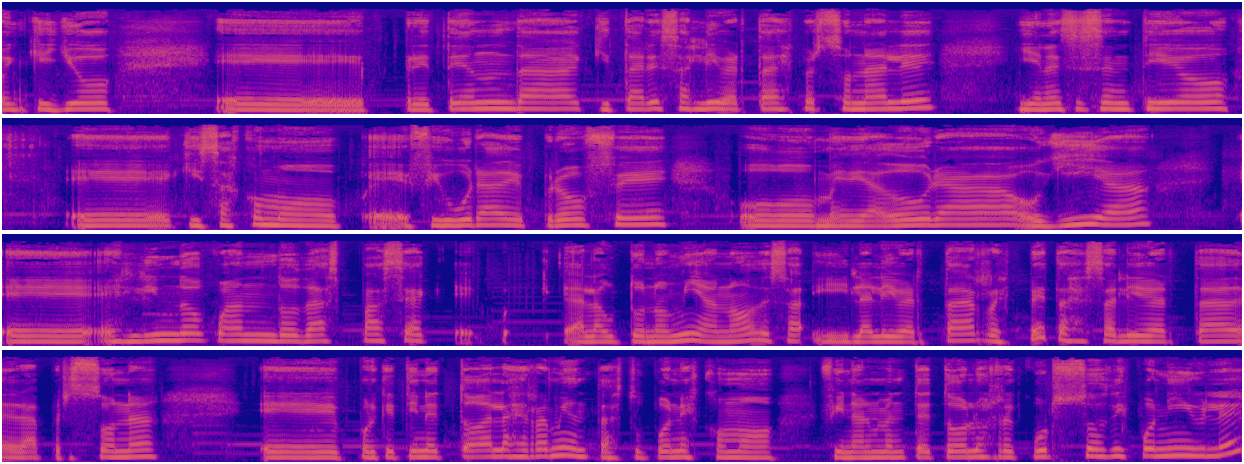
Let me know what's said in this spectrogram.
en que yo eh, pretenda quitar esas libertades personales y en ese sentido quizás como figura de profe o mediadora o guía eh, es lindo cuando das pase eh, a, la autonomía, ¿no? y la libertad, respetas esa libertad de la persona eh, porque tiene todas las herramientas. Tú pones como finalmente todos los recursos disponibles,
